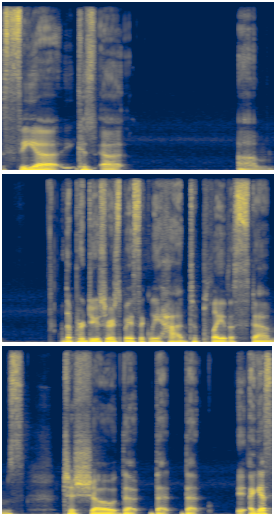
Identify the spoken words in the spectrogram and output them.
sia because uh um the producers basically had to play the stems to show that that that i guess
